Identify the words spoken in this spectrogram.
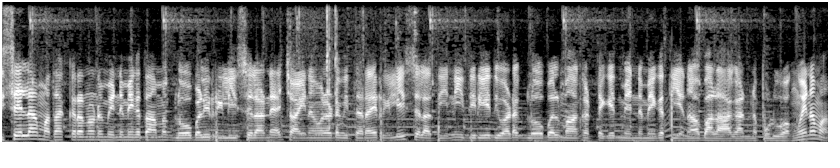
ඉස්සෙල්ලා මතක් කරනට මෙන්න මේ තාම ගලෝබලි රිලිස්සලාන චයිනවලට විතරයි රිලිස් වෙලා තින ඉදිරියේදවට ගලෝබල් මාකට් එකෙත් මෙන්න මේක තියෙන බලාගන්න පුළුවන් වෙනවා.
